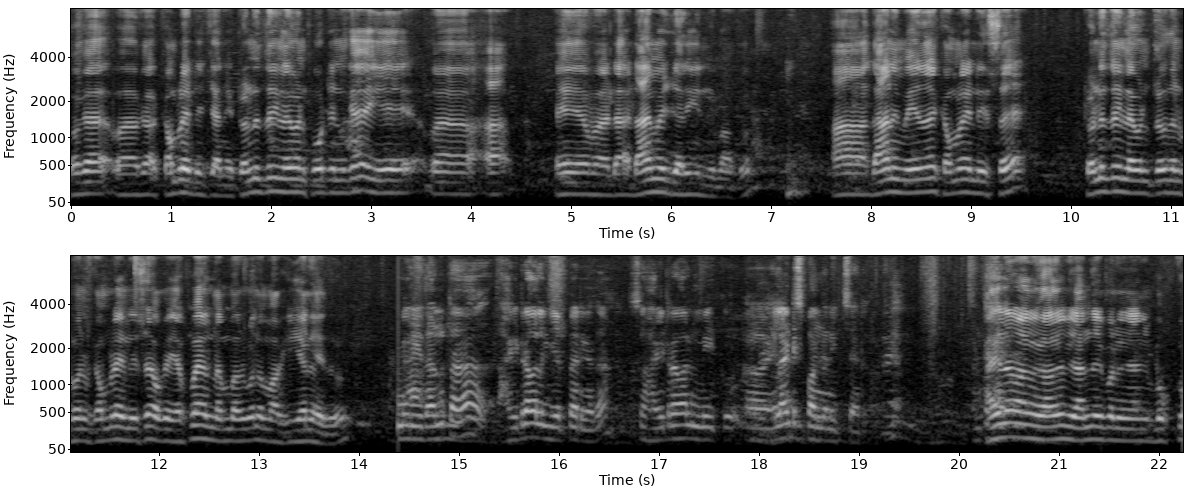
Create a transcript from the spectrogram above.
ఒక కంప్లైంట్ ఇచ్చాను. ట్వంటీ త్రీ లెవెన్ ఫోర్టీన్గా ఏ ఆ, డ్యామేజ్ జరిగింది మాకు. దాని మీద కంప్లైంట్ ఇస్తే twenty three eleven thousand four complaint ఇస్తే ఒక ఎఫ్ఐఆర్ నెంబర్ కూడా మాకు ఇవ్వలేదు మీరు ఇదంతా హైదరాబాద్కి చెప్పారు కదా సో హైదరాబాద్ మీకు ఎలాంటి స్పందన ఇచ్చారు? హైదరాబాద్ కాదు ఇది అందరూ ఇప్పుడు నేను బుక్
